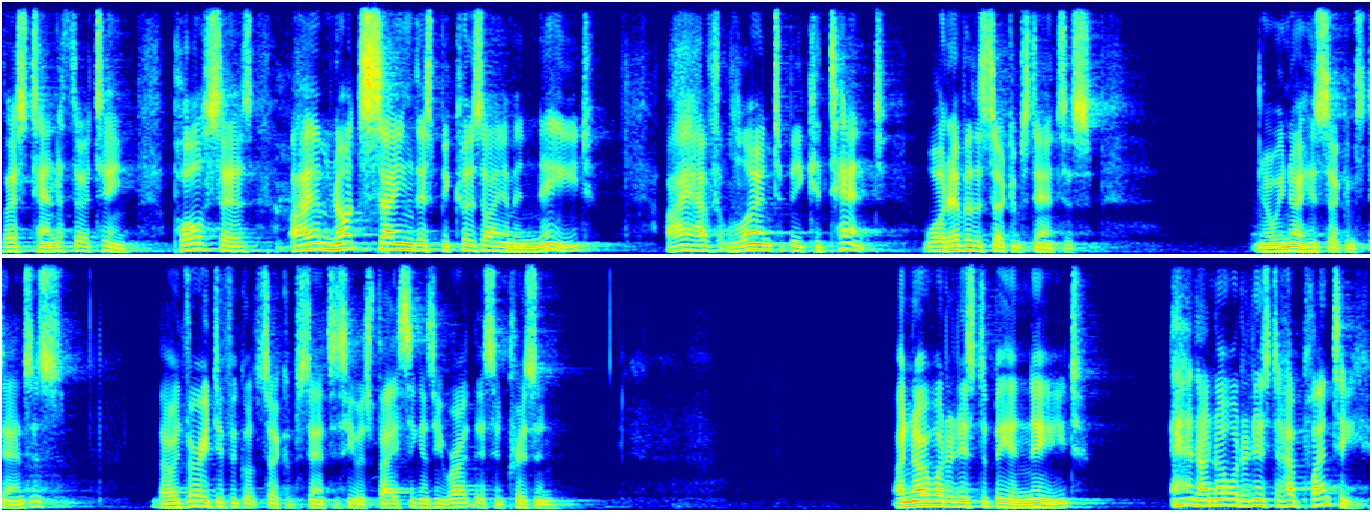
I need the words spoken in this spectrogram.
verse 10 to 13. Paul says, I am not saying this because I am in need. I have learned to be content, whatever the circumstances. Now, we know his circumstances. They were very difficult circumstances he was facing as he wrote this in prison. I know what it is to be in need, and I know what it is to have plenty.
